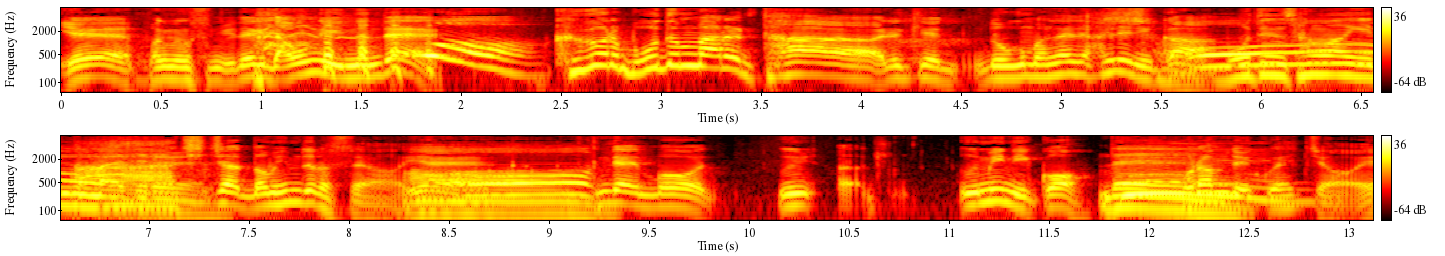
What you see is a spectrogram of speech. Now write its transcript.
예 박명수입니다. 이렇게 나온 게 있는데. 그거를 모든 말을 다 이렇게 녹음을 하려- 하려니까 모든 상황에 있는 아, 말들을 진짜 너무 힘들었어요. 예. 오. 근데 뭐 의, 어, 의미는 있고 네. 보람도 있고 했죠. 예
